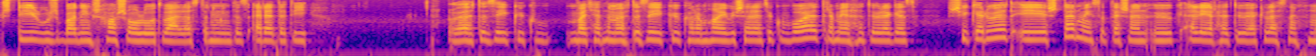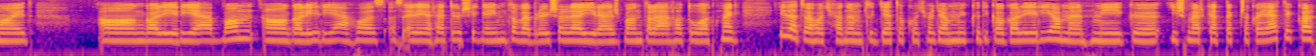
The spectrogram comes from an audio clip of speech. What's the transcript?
stílusban is hasonlót választani, mint az eredeti öltözékük, vagy hát nem öltözékük, hanem hajviseletük volt, remélhetőleg ez sikerült, és természetesen ők elérhetőek lesznek majd a galériában. A galériához az elérhetőségeim továbbra is a leírásban találhatóak meg, illetve hogyha nem tudjátok, hogy hogyan működik a galéria, mert még ismerkedtek csak a játékkal,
